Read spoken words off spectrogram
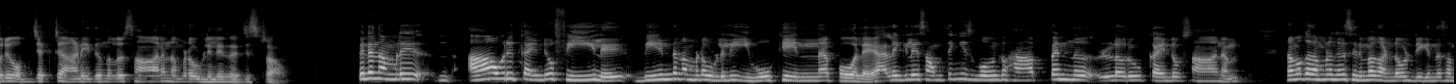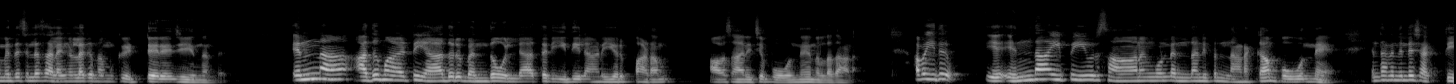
ഒരു ഒബ്ജക്റ്റ് ആണ് ഇത് എന്നുള്ളൊരു സാധനം നമ്മുടെ ഉള്ളിൽ രജിസ്റ്റർ ആവും. പിന്നെ നമ്മൾ ആ ഒരു കൈൻഡ് ഓഫ് ഫീൽ വീണ്ടും നമ്മുടെ ഉള്ളിൽ ഇവോക്ക് ചെയ്യുന്ന പോലെ അല്ലെങ്കിൽ something is going to happen എന്നുള്ള ഒരു കൈൻഡ് ഓഫ് സാധനം നമുക്ക് നമ്മളിങ്ങനെ സിനിമ കണ്ടുകൊണ്ടിരിക്കുന്ന സമയത്ത് ചില സ്ഥലങ്ങളിലൊക്കെ നമുക്ക് ഇട്ട് തരികയും ചെയ്യുന്നുണ്ട്. എന്നാൽ അതുമായിട്ട് യാതൊരു ബന്ധവും ഇല്ലാത്ത രീതിയിലാണ് ഈ ഒരു പടം അവസാനിച്ച് പോകുന്നത് എന്നുള്ളതാണ്. അപ്പോൾ ഇത് എന്താ ഇപ്പം ഈ ഒരു സാധനം കൊണ്ട് എന്താണ് ഇപ്പം നടക്കാൻ പോകുന്നത് എന്താണ് ഇതിന്റെ ശക്തി?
